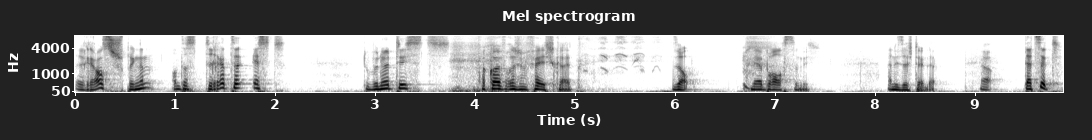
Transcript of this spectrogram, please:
rausspringen. Und das dritte ist, du benötigst verkäuferische Fähigkeit. So, mehr brauchst du nicht an dieser Stelle. Ja. That's it.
